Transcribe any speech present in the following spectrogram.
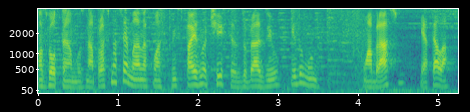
Nós voltamos na próxima semana com as principais notícias do Brasil e do mundo. Um abraço e até lá!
